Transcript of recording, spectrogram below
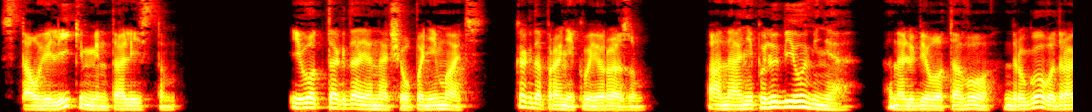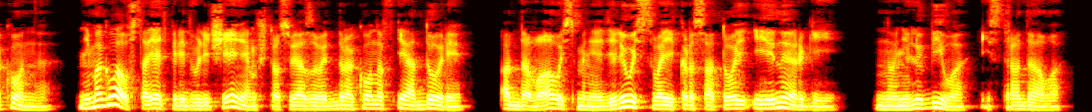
Стал великим менталистом. И вот тогда я начал понимать, когда проник в ее разум. Она не полюбила меня. Она любила того, другого дракона. Не могла устоять перед влечением, что связывает драконов и Адори. Отдавалась мне, делилась своей красотой и энергией, но не любила и страдала.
